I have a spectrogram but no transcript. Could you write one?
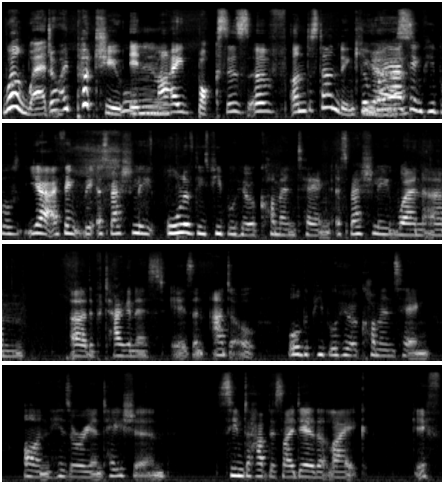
well, where do I put you in my boxes of understanding? The Hugo? way Yeah. I think people, yeah, I think the, especially all of these people who are commenting, especially when um, uh, the protagonist is an adult, all the people who are commenting on his orientation seem to have this idea that like if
